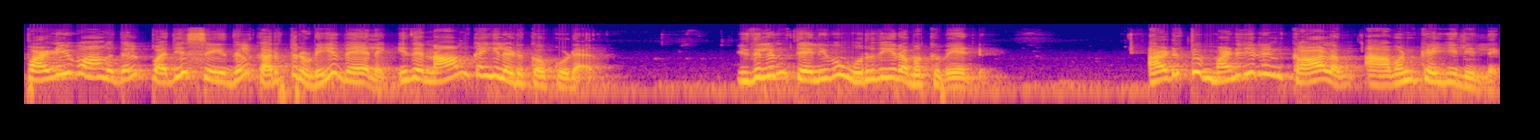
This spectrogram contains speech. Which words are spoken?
பழி வாங்குதல் பதிவு செய்தல் கர்த்தருடைய வேலை. இதை நாம் கையில் எடுக்கக்கூடாது. இதிலும் தெளிவும் உறுதியும் நமக்கு வேண்டும். அடுத்து மனிதனின் காலம் அவன் கையில் இல்லை.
